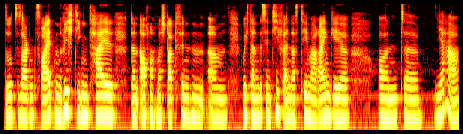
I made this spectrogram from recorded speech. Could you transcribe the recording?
sozusagen zweiten richtigen Teil dann auch nochmal stattfinden, ähm, wo ich dann ein bisschen tiefer in das Thema reingehe. Und äh, ja,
